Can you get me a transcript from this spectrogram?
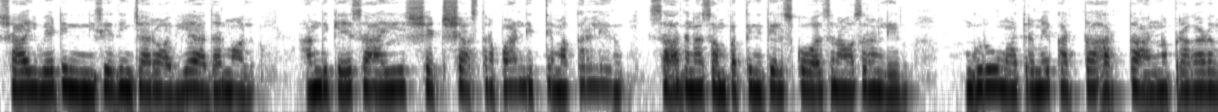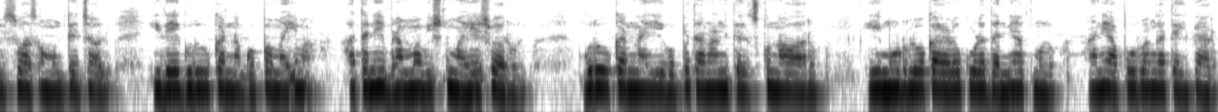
సాయి వేటిని నిషేధించారో అవియే అధర్మాలు. అందుకే సాయి షట్ శాస్త్ర పాండిత్యం అక్కరలేదు. సాధన సంపత్తిని తెలుసుకోవాల్సిన అవసరం లేదు. గురువు మాత్రమే కర్త హర్త అన్న ప్రగాఢ విశ్వాసం ఉంటే చాలు. ఇదే గురువు కన్నా గొప్ప మహిమ. అతనే బ్రహ్మ విష్ణు మహేశ్వరులు. గురువు కన్నా ఈ గొప్పతనాన్ని తెలుసుకున్నవారు ఈ మూడు లోకాలలో కూడా ధన్యాత్ములు అని అపూర్వంగా తెలిపారు.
